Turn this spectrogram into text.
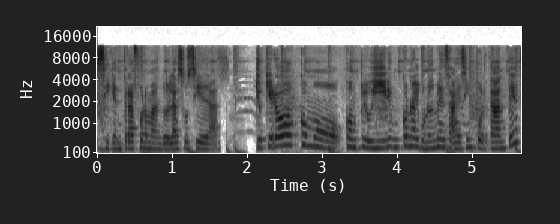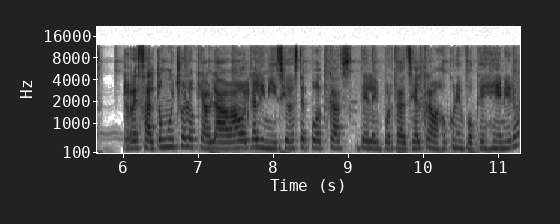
siguen transformando la sociedad. Yo quiero como concluir con algunos mensajes importantes resalto mucho lo que hablaba Olga al inicio de este podcast de la importancia del trabajo con enfoque de género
